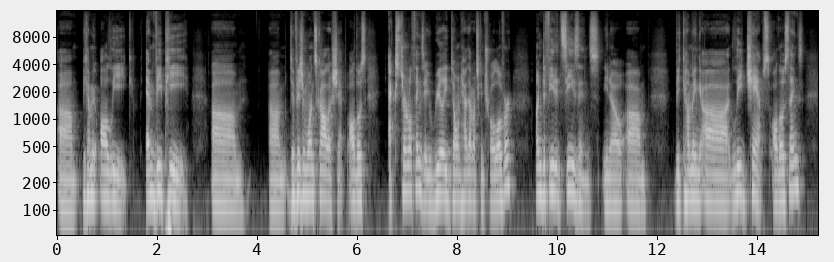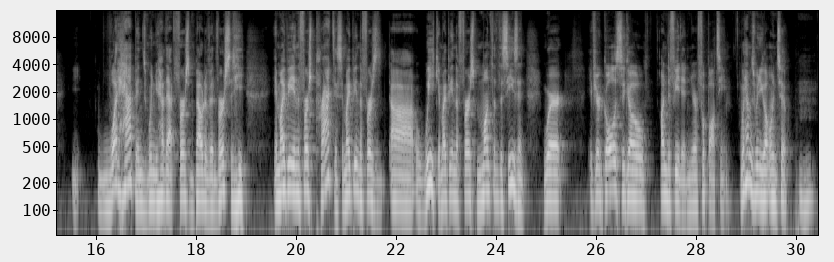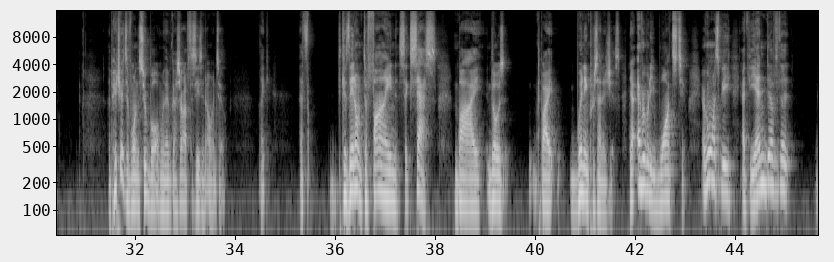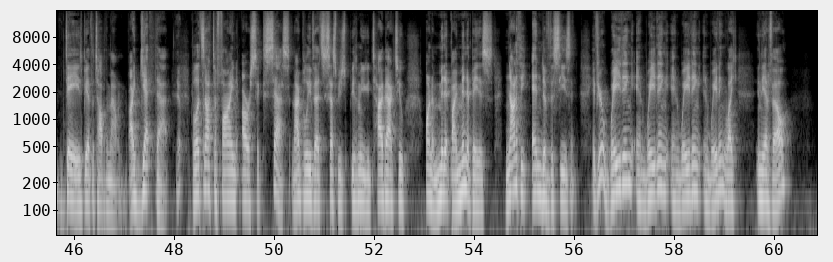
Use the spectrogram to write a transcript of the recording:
um, becoming all league, MVP, um, um, Division One scholarship, all those external things that you really don't have that much control over, undefeated seasons, you know, um, becoming uh, league champs, all those things. What happens when you have that first bout of adversity? It might be in the first practice. It might be in the first uh, week. It might be in the first month of the season. Where if your goal is to go undefeated and you're a football team, what happens when you go 0 2? Mm-hmm. The Patriots have won the Super Bowl when they've got to start off the season 0 2. Like, that's because they don't define success by those, by winning percentages. Now, everybody wants to. Everyone wants to be at the end of the days be at the top of the mountain. I get that. Yep. But let's not define our success. And I believe that success be something you can tie back to on a minute by minute basis, not at the end of the season. If you're waiting and waiting and waiting and waiting, like in the NFL,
